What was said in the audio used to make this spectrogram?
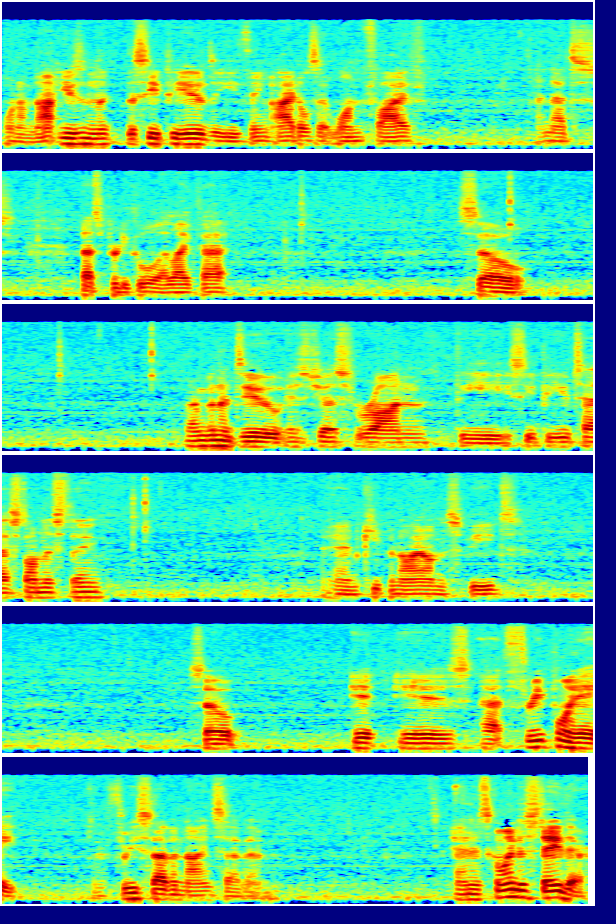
when I'm not using the, the CPU, the thing idles at 1.5, and that's that's pretty cool. I like that. So what I'm going to do is just run the CPU test on this thing and keep an eye on the speeds. So it is at 3.8 3797 and it's going to stay there.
